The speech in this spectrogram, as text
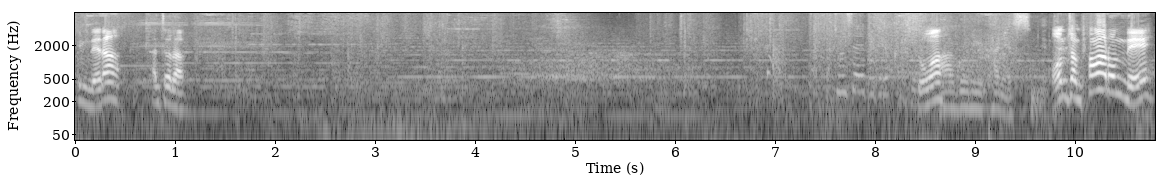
힘내라 한철아. 조사해 보도록 하죠. 좋아. 아군이 다녔습니다. 엄청 평화롭네.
